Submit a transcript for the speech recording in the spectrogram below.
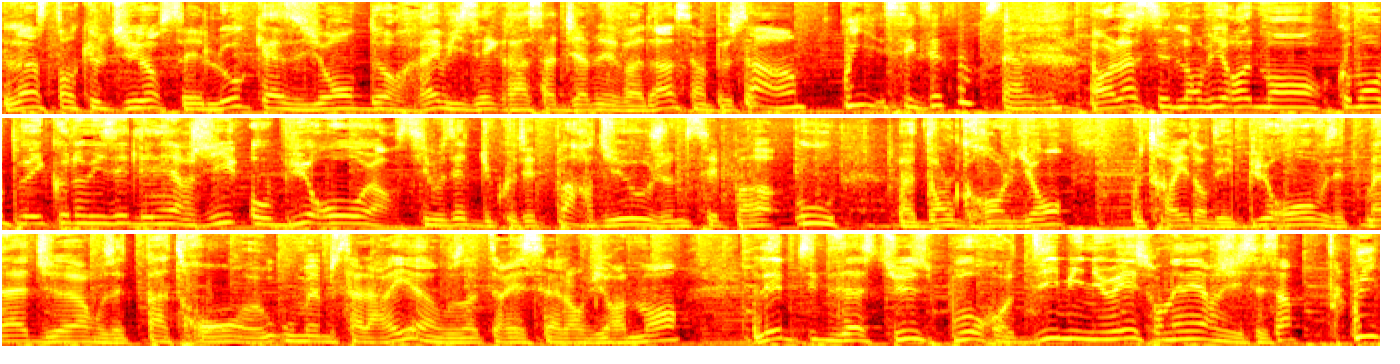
l'instant culture, c'est l'occasion de réviser grâce à Jam Nevada. C'est un peu ça, hein Oui, c'est exactement ça. oui. Alors là, c'est de l'environnement. Comment on peut économiser de l'énergie au bureau? Alors, si vous êtes du côté de Pardieu ou je ne sais pas où, euh, dans le Grand Lyon, vous travaillez dans des bureaux, vous êtes manager, vous êtes patron euh, ou même salarié, hein, vous vous intéressez à l'environnement. Les petites astuces pour diminuer son énergie, c'est ça? Oui,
